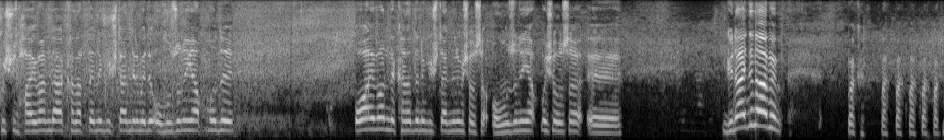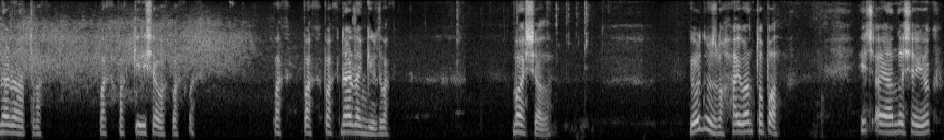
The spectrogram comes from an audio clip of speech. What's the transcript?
kuşun hayvan daha kanatlarını güçlendirmedi, omuzunu yapmadı. O hayvan da kanadını güçlendirmiş olsa, omuzunu yapmış olsa e, Günaydın abim. Bakın bak bak bak bak bak nereden attı bak. Bak bak girişe bak bak bak. Bak bak bak nereden girdi bak. Maşallah. Gördünüz mü? Hayvan topal. Hiç ayağında şey yok.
